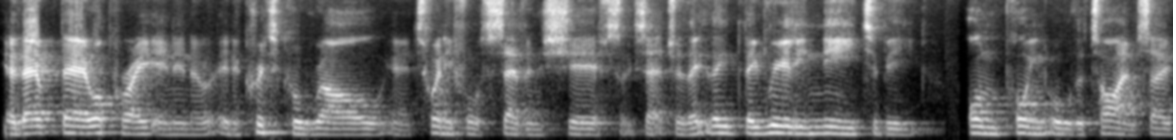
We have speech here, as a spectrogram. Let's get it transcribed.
you know, they're they're operating in a in a critical role, you know, 24/7 shifts, etc. They, they they really need to be on point all the time. So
